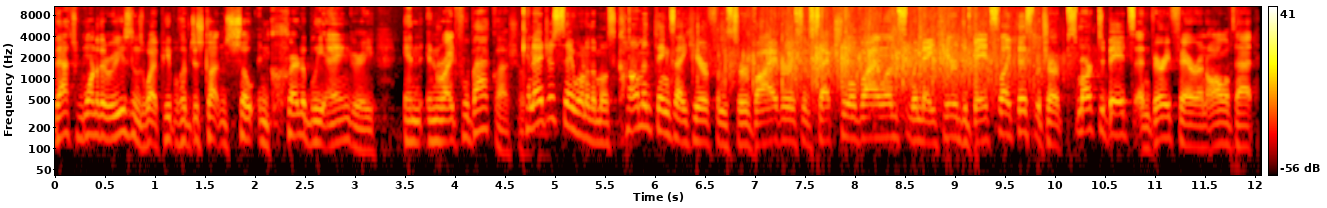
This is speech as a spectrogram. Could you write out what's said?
that's one of the reasons why people have just gotten so incredibly angry in, in rightful backlash. Can I just say one of the most common things I hear from survivors of sexual violence when they hear debates like this, which are smart debates and very fair and all of that,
